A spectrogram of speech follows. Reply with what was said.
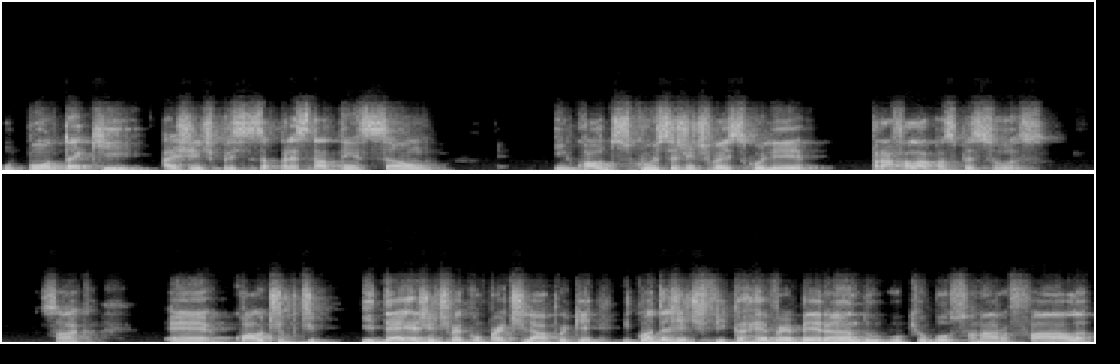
O ponto é que a gente precisa prestar atenção em qual discurso a gente vai escolher para falar com as pessoas, saca? É, qual tipo de ideia a gente vai compartilhar, porque enquanto a gente fica reverberando o que o Bolsonaro fala,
